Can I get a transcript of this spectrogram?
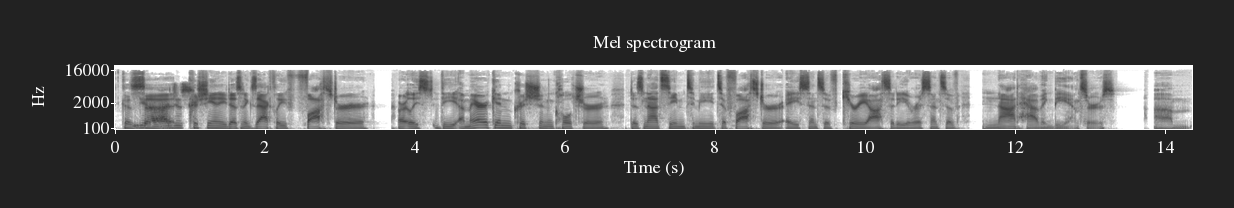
Because Yeah, uh, just- Christianity doesn't exactly foster, or at least the American Christian culture does not seem to me to foster a sense of curiosity or a sense of not having the answers. Um,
